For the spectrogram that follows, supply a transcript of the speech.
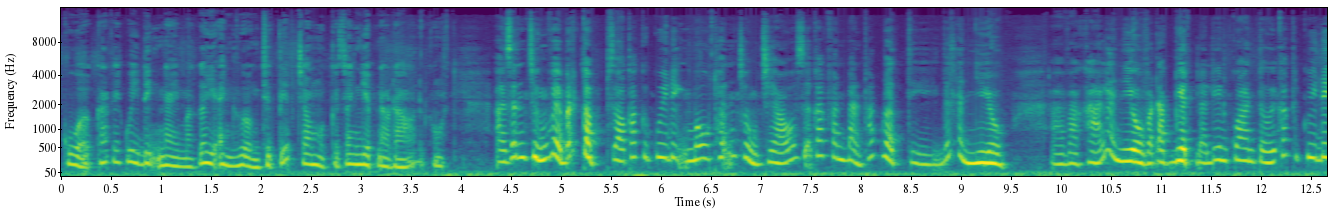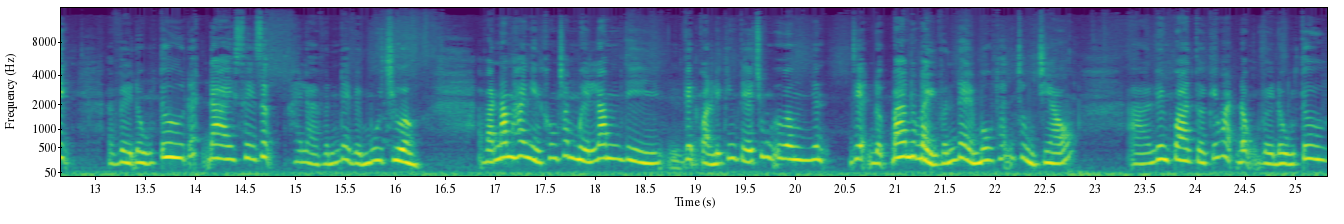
của các cái quy định này mà gây ảnh hưởng trực tiếp cho một cái doanh nghiệp nào đó được không ạ? À, dẫn chứng về bất cập do các cái quy định mâu thuẫn trồng chéo giữa các văn bản pháp luật thì rất là nhiều À, và khá là nhiều và đặc biệt là liên quan tới các cái quy định về đầu tư đất đai xây dựng hay là vấn đề về môi trường. Và năm 2015 thì Viện Quản lý Kinh tế Trung ương nhận diện được 37 vấn đề mâu thuẫn trồng chéo à, liên quan tới cái hoạt động về đầu tư,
